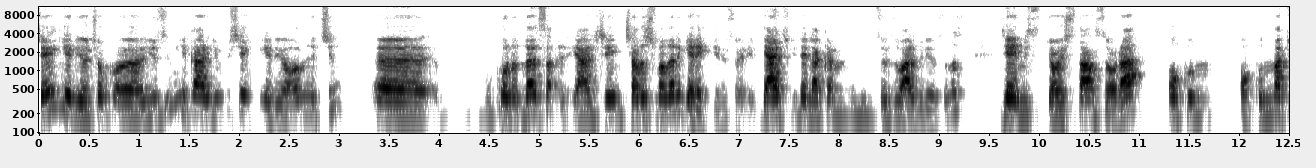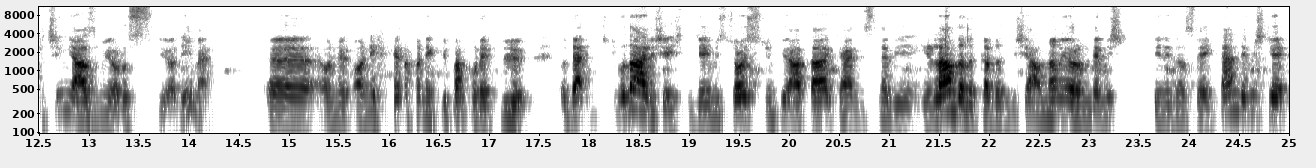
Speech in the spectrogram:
şey geliyor çok e, yüzüm yıkar gibi bir şey geliyor. Onun için e, bu konuda yani şey çalışmaları gerektiğini söyleyeyim. Gerçi bir de Lacan'ın bir sözü var biliyorsunuz. James Joyce'dan sonra okun, okunmak için yazmıyoruz diyor değil mi? on ne pas pour être lu. Bu da aynı şey işte. James Joyce çünkü hatta kendisine bir İrlandalı kadın bir şey anlamıyorum demiş. Finnegan Wake'den demiş ki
